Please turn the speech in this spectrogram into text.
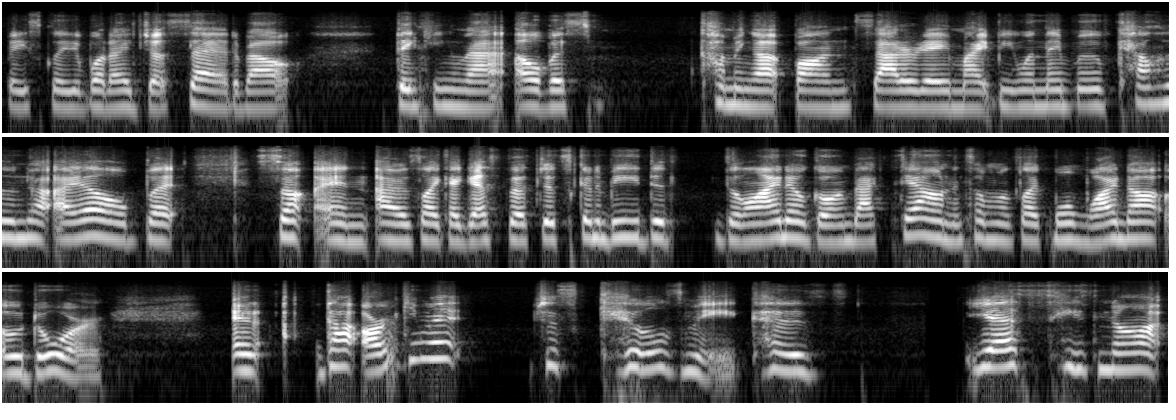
basically what I just said about thinking that Elvis coming up on Saturday might be when they move Calhoun to IL. But so, and I was like, I guess that's just going to be De- Delino going back down. And someone's like, well, why not Odor? And that argument just kills me because, yes, he's not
